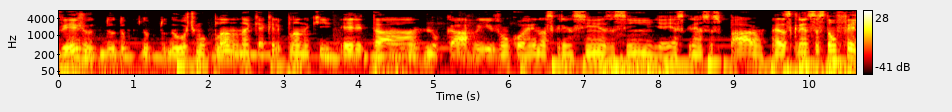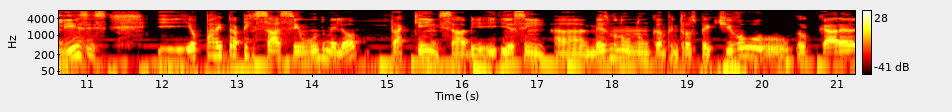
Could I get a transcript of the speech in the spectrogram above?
vejo do, do, do, do, último plano, né? Que é aquele plano que ele tá no carro e vão correndo as criancinhas assim, e aí as crianças param. Mas as crianças estão felizes. E eu parei para pensar assim, um mundo melhor para quem, sabe? E, e assim, uh, mesmo num, num, campo introspectivo, o, o, cara.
